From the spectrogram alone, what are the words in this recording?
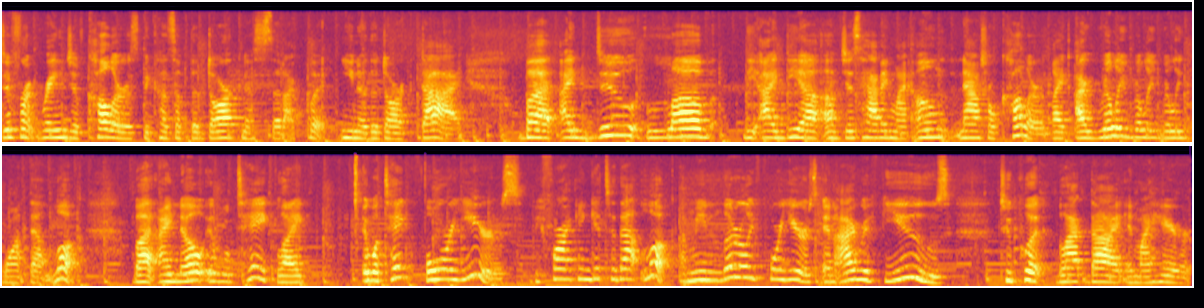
different range of colors because of the darkness that I put you know the dark dye. But I do love the idea of just having my own natural color. Like I really really really want that look. But I know it will take like it will take four years before I can get to that look. I mean, literally four years. And I refuse to put black dye in my hair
